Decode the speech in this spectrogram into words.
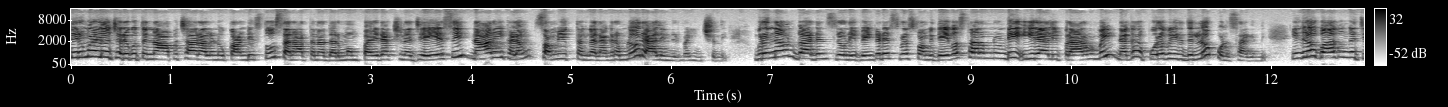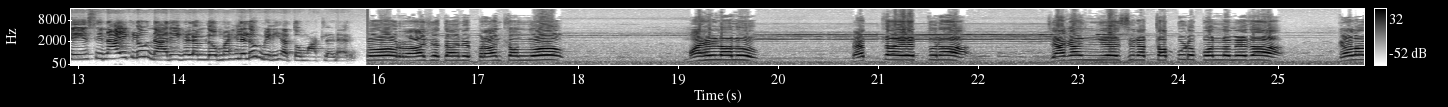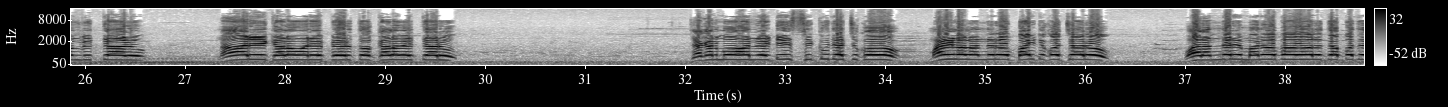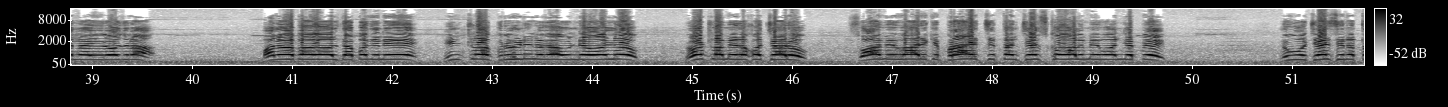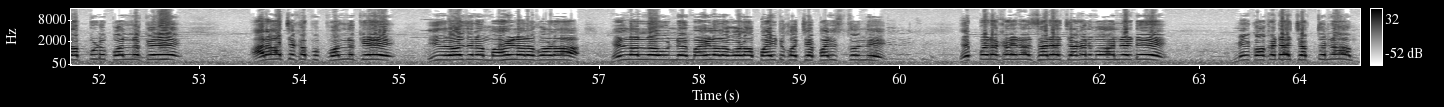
తిరుమలలో జరుగుతున్న అపచారాలను ఖండిస్తూ సనాతన ధర్మం పరిరక్షణ జేఏసీ నారీకళం సంయుక్తంగా నగరంలో ర్యాలీ నిర్వహించింది. బృందావన్ గార్డెన్స్లోని వెంకటేశ్వర స్వామి దేవస్థానం నుండి ఈ ర్యాలీ ప్రారంభమై నగర పురవీధుల్లో కొనసాగింది. ఇందులో భాగంగా జేఏసీ నాయకులు నారీగళంలో మహిళలు మీడియాతో మాట్లాడారు. రాజధాని ప్రాంతంలో మహిళలు పెద్ద ఎత్తున జగన్ చేసిన తప్పుడు పనుల మీద గళం విత్తారు. నారీ గళం అనే పేరుతో గళం ఎత్తారు. జగన్మోహన్ రెడ్డి సిగ్గు తెచ్చుకో. మహిళలందరూ బయటకు వచ్చారు వారందరి మనోభావాలు దెబ్బతిన్నాయి ఈ రోజున. మనోభావాలు దెబ్బతిని ఇంట్లో గృహిణులుగా ఉండేవాళ్ళు రోడ్ల మీదకు వచ్చారు స్వామి వారికి ప్రాయశ్చిత్తం చేసుకోవాలి మేము అని చెప్పి. నువ్వు చేసిన తప్పుడు పనులకి అరాచకపు పనులకి ఈ రోజున మహిళలు కూడా ఇళ్ళల్లో ఉండే మహిళలు కూడా బయటకు వచ్చే పరిస్థితి ఎప్పటికైనా సరే జగన్మోహన్ రెడ్డి మీకు ఒకటే చెప్తున్నాం.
